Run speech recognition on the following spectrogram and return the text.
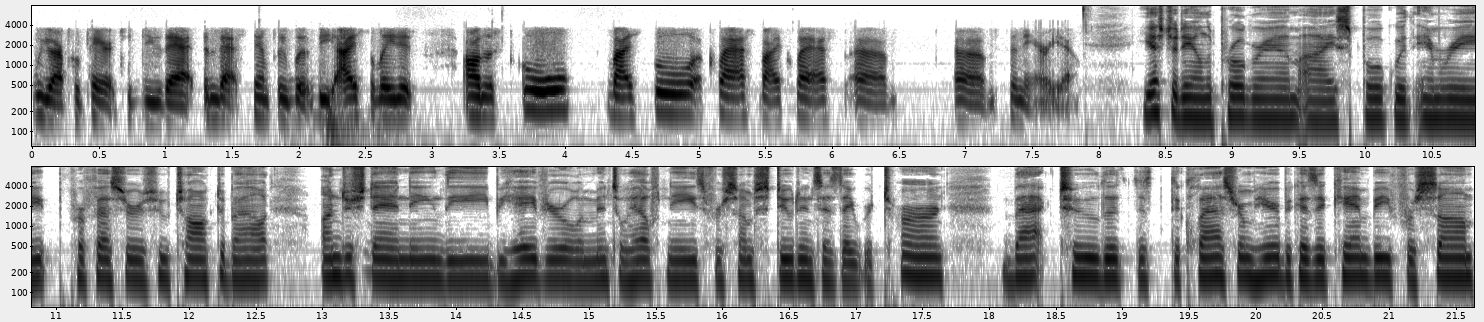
we are prepared to do that. And that simply would be isolated on a school by school, class by class um, um, scenario. Yesterday on the program, I spoke with Emory professors who talked about understanding the behavioral and mental health needs for some students as they return back to the, the, the classroom here because it can be for some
